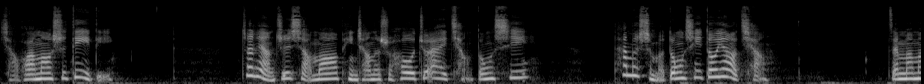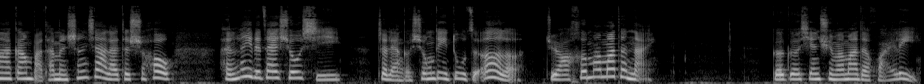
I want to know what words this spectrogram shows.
小花猫是弟弟。这两只小猫平常的时候就爱抢东西。他们什么东西都要抢。在妈妈刚把他们生下来的时候，很累的在休息。这两个兄弟肚子饿了，就要喝妈妈的奶。哥哥先去妈妈的怀里，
